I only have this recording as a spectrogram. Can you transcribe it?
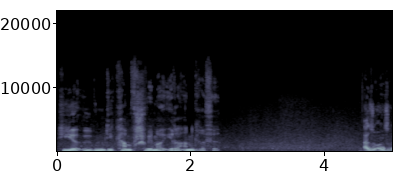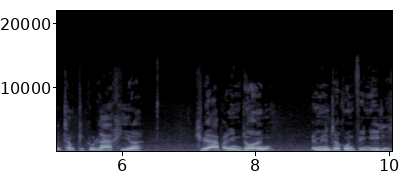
Hier üben die Kampfschwimmer ihre Angriffe. Also unsere Tampico lag hier quer ab an den Dollen, im Hintergrund Venedig.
